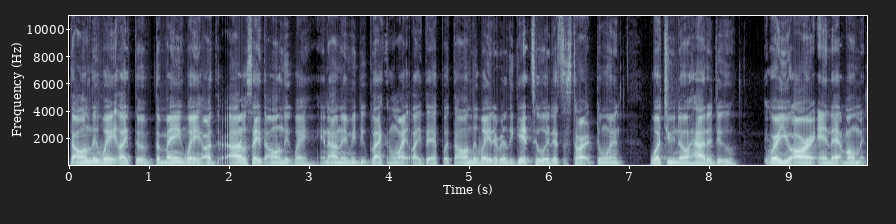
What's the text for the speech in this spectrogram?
the only way, like the the main way, or I would say the only way, and I don't even do black and white like that, but the only way to really get to it is to start doing what you know how to do, where you are in that moment,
